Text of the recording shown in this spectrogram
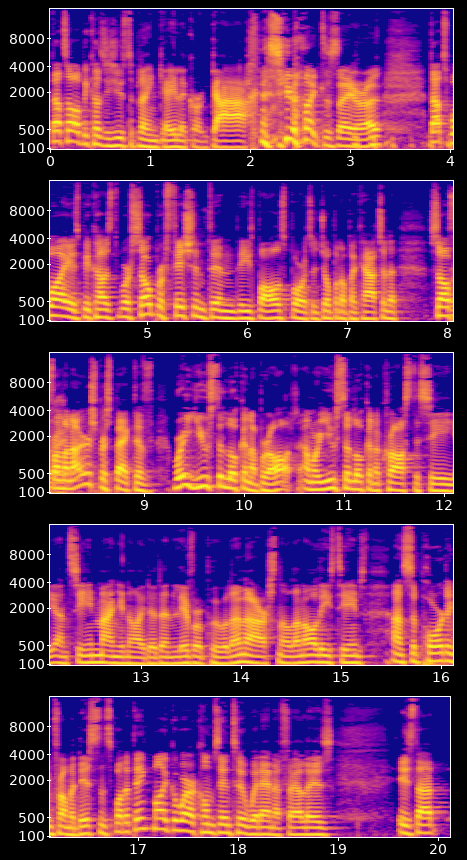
That's all because he's used to playing Gaelic or Ga, as you like to say, right? That's why, is because we're so proficient in these ball sports of jumping up and catching it. So, from Right. an Irish perspective, we're used to looking abroad and we're used to looking across the sea and seeing Man United and Liverpool and Arsenal and all these teams and supporting from a distance. But I think, Michael, where it comes into with NFL is, is that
